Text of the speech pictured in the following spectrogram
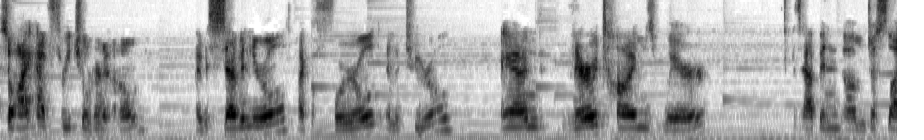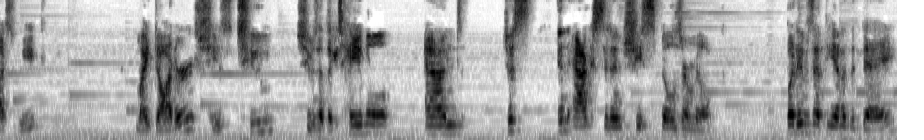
so i have three children at home i have a seven year old i have a four year old and a two year old and there are times where it's happened um, just last week my daughter she's two she was at the table and just an accident, she spills her milk. But it was at the end of the day.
